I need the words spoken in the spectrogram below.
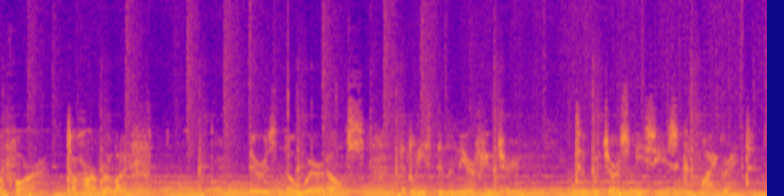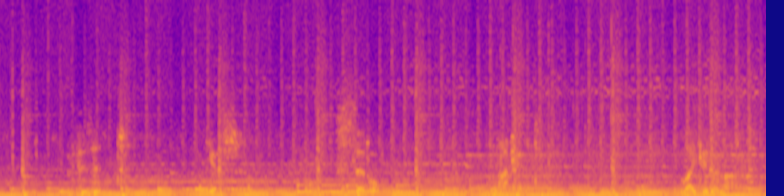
so far to harbor life. There is nowhere else, at least in the near future, to which our species could migrate. Visit? Yes. Settle? Not yet. Like it or not,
